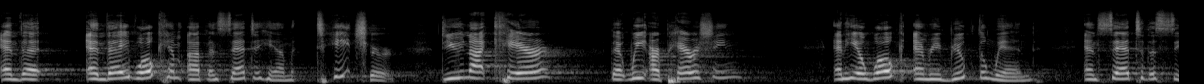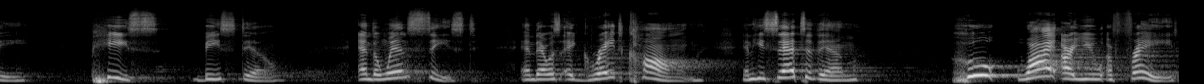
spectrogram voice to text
and the and they woke him up and said to him, Teacher, do you not care that we are perishing? And he awoke and rebuked the wind and said to the sea, Peace, be still. And the wind ceased, and there was a great calm. And he said to them, Who, why are you afraid?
